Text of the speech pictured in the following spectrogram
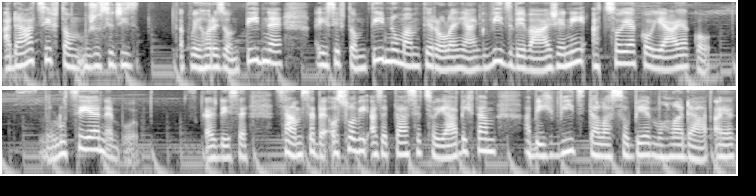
a dát si v tom, můžu si říct, takový horizont týdne, jestli v tom týdnu mám ty role nějak víc vyvážený a co jako já, jako Lucie nebo každý se sám sebe osloví a zeptá se, co já bych tam, abych víc dala sobě mohla dát. A jak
